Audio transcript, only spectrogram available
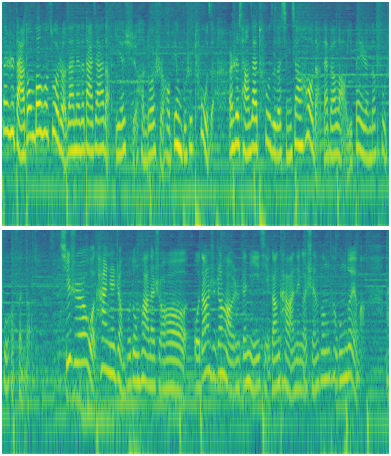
但是打动包括作者在内的大家的，也许很多时候并不是兔子，而是藏在兔子的形象后的代表老一辈人的付出和奋斗。其实我看这整部动画的时候，我当时正好是跟你一起刚看完那个《神风特工队》嘛。哎，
